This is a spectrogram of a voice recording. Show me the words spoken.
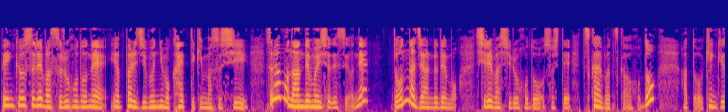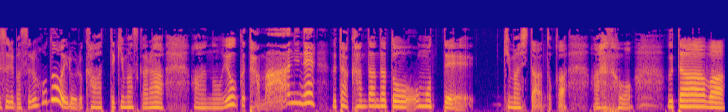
勉強すればするほどね、やっぱり自分にも返ってきますし、それはもう何でも一緒ですよね。どんなジャンルでも知れば知るほど、そして使えば使うほど、あと研究すればするほどいろいろ変わってきますから、あの、よくたまーにね、歌簡単だと思ってきましたとか、あの、歌は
